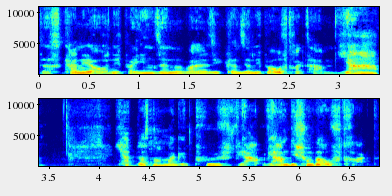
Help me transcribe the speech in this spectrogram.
das kann ja auch nicht bei Ihnen sein, weil Sie können sie ja nicht beauftragt haben. Ja, ich habe das nochmal geprüft, wir, wir haben die schon beauftragt.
